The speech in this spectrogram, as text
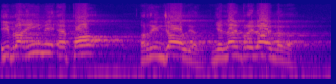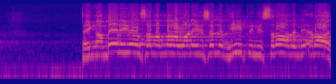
Ibrahimi e pa ringjalljen, një lajm prej lajmeve. Pejgamberi jonë sallallahu alejhi wasallam hipi në Isra dhe Mi'raj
